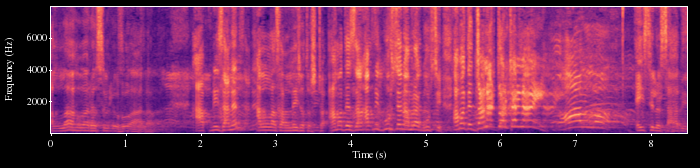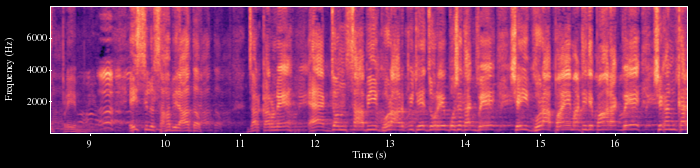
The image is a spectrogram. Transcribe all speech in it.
আল্লাহ রসুল আলাম। আপনি জানেন আল্লাহ জানলেই যথেষ্ট। আমাদের আপনি ঘুরছেন আমরা ঘুরছি। আমাদের জানার দরকার নাই। এই ছিল সাহাবীর প্রেম। এই ছিল সাহাবীর আদব। যার কারণে একজন সাবি ঘোড়ার পিঠে জোরে বসে থাকবে, সেই ঘোড়া পায়ে মাটিতে পা রাখবে, সেখানকার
